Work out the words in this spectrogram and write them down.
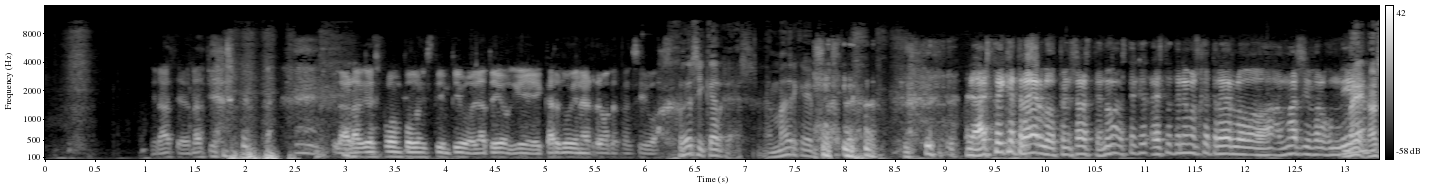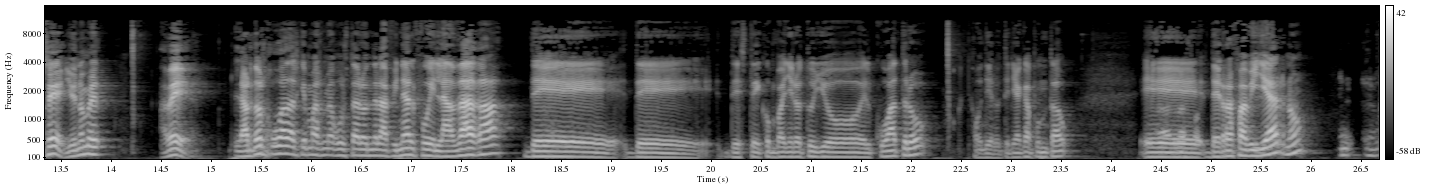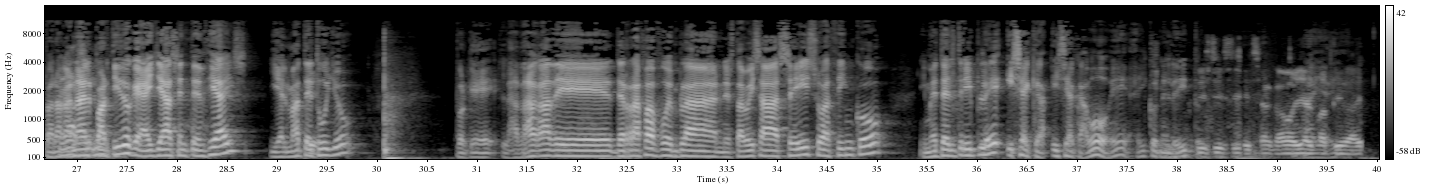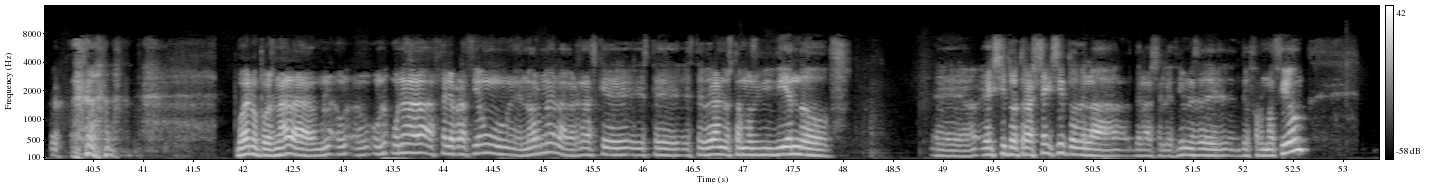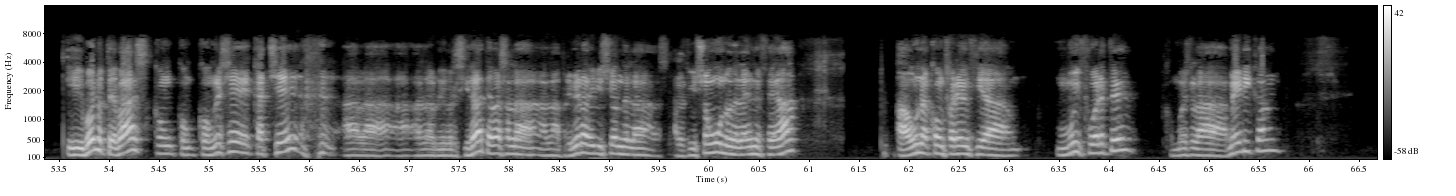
Gracias, gracias. La verdad que fue un poco instintivo, ya te digo que cargo bien el rebote defensivo. Joder, si cargas, la madre que me A este hay que traerlo, pensaste, ¿no? A este, a este tenemos que traerlo a Massive algún día. Hombre, no sé, yo no me... A ver, las dos jugadas que más me gustaron de la final fue la daga de, de, de este compañero tuyo, el 4, que un día lo tenía que apuntado, eh, Ah, Rafa. de Rafa Villar, ¿no? Para ganar el partido, que ahí ya sentenciáis, y el mate Sí. tuyo. Porque la daga de, de Rafa fue en plan, estabais a 6 o a 5 y mete el triple y se, y se acabó, ¿eh? Ahí con el dedito. Sí, sí, sí, se acabó ya el partido ahí. Bueno, pues nada, una, una, celebración enorme. La verdad es que este, este verano estamos viviendo eh, éxito tras éxito de, la, de las elecciones de, de, formación. Y bueno, te vas con, con, ese caché a la, a la, universidad, te vas a la, primera división de la, a la división 1 de la NCA, a una conferencia muy fuerte, como es la American,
